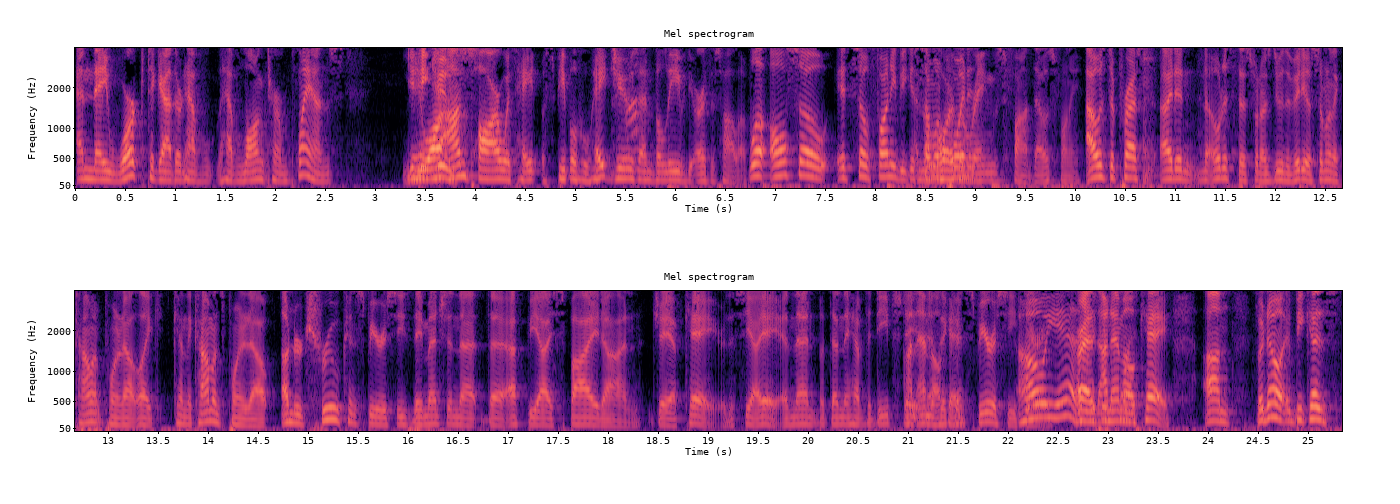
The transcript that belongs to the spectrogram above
and they work together and have have long term plans, You you, are Jews. on par with hate with people who hate Jews and believe the earth is hollow. Well, also it's so funny because and the someone Lord pointed of the Rings font that was funny. I was depressed. I didn't notice this when I was doing the video. Someone in the comment pointed out, like, can the comments pointed out, under true conspiracies, they mentioned that the FBI spied on JFK or the CIA, and then, but then they have the deep state as a conspiracy theory. Oh, yeah, Or that's as- a on. MLK. Um, but no, because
